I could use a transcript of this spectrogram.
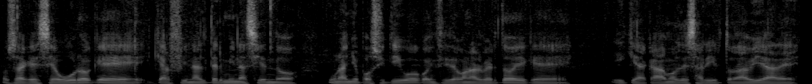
O sea que seguro que, que, al final termina siendo un año positivo, coincido con Alberto, y que, y que acabamos de salir todavía de,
